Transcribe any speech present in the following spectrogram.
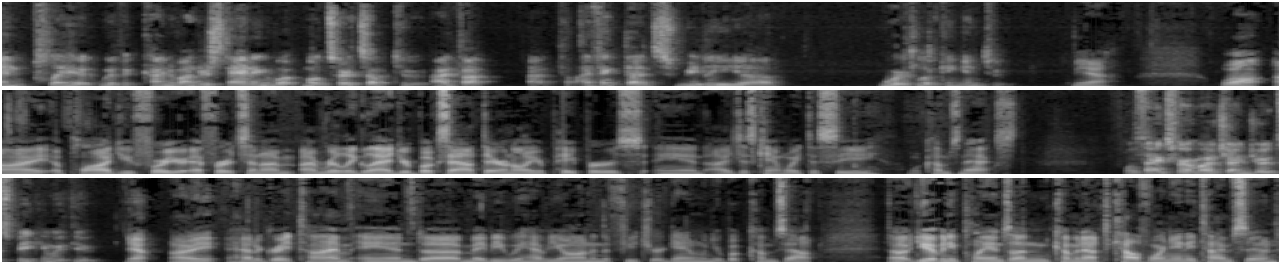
and play it with a kind of understanding of what Mozart's up to. I thought, I, I think that's really uh, worth looking into. Yeah. Well, I applaud you for your efforts, and I'm I'm really glad your book's out there and all your papers, and I just can't wait to see what comes next. Well, thanks very much. I enjoyed speaking with you. Yeah, I had a great time, and uh, maybe we have you on in the future again when your book comes out. Uh, do you have any plans on coming out to California anytime soon?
